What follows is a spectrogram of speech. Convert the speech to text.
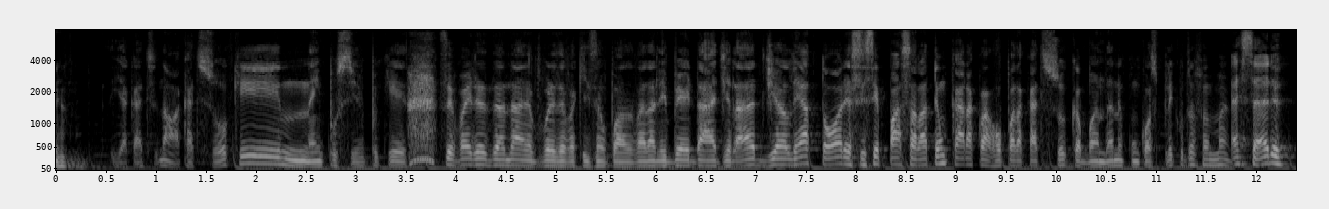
né? E a Katsuki, não, a Katsuki é impossível, porque você vai, na- na- por exemplo, aqui em São Paulo, vai na Liberdade lá, de aleatório, assim, você passa lá, tem um cara com a roupa da Katsuki, com a bandana, com cosplay, que eu tô falando, mano, É sério?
